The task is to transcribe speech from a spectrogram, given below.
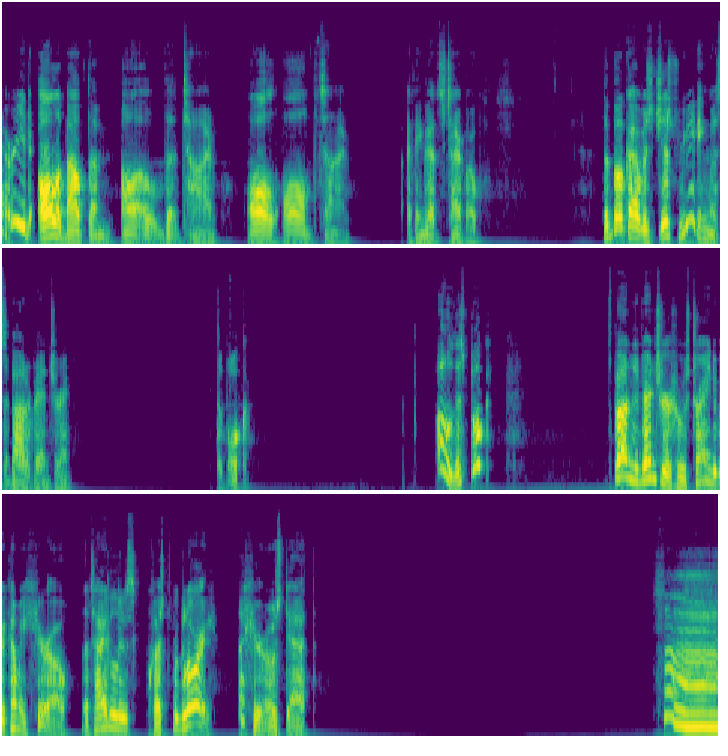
I read all about them all the time. All, all the time. I think that's typo. The book I was just reading was about adventuring. The book? Oh, this book? About an adventurer who is trying to become a hero. The title is Quest for Glory A Hero's Death. Hmm.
